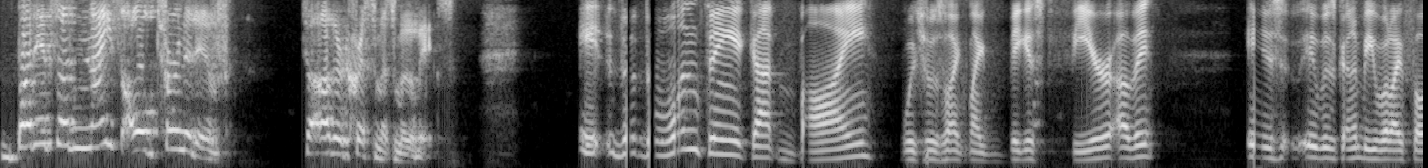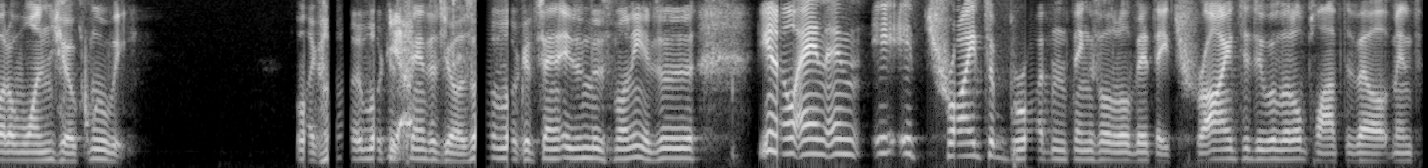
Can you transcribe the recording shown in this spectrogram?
but it's a nice alternative to other Christmas movies. It the, the one thing it got by, which was like my biggest fear of it, is it was going to be what I thought a one joke movie. Like, look at yeah. Santa Jaws. look at Santa. Isn't this funny? It's a, you know, and and it, it, tried to broaden things a little bit. They tried to do a little plot development.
